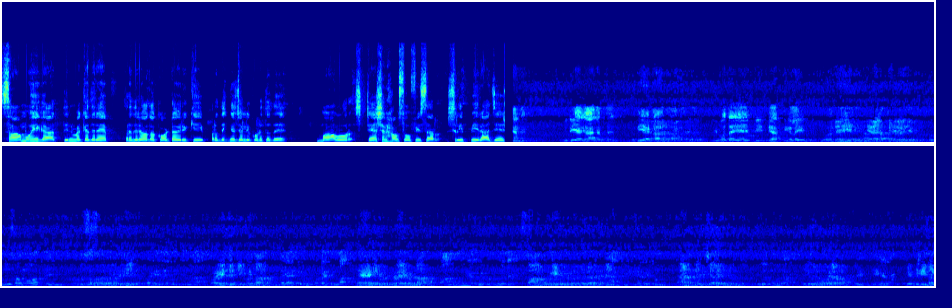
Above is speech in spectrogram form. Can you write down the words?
സാമൂഹിക തിന്മയ്ക്കെതിരെ പ്രതിരോധ കോട്ട ഒരുക്കി പ്രതിജ്ഞ ചൊല്ലിക്കൊടുത്തത് Mavoor station house officer Shri P Rajesh. പുതിയ കാലത്ത് പുതിയ യുവതയെയും വിദ്യാർത്ഥികളെയും പൊതുസമൂഹത്തെയും വഴിതെറ്റിക്കുന്ന ലഹരി ഉൾപ്പെടെയുള്ള സാമൂഹിക വിപത്തുകളെ ഞാൻ തിരിച്ചറിയുന്നു. ഇതുമൂലം വ്യക്തികൾ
